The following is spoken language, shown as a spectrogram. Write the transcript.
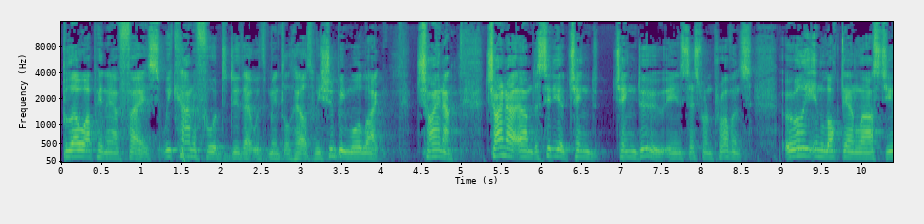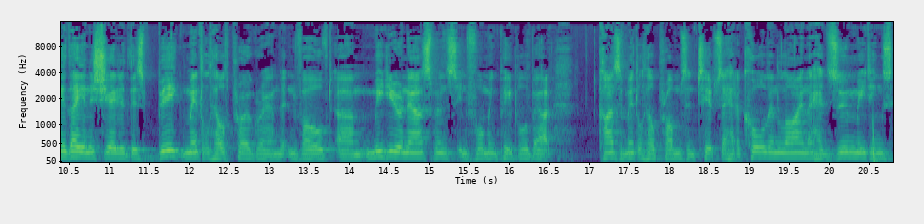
blow up in our face. We can't afford to do that with mental health. We should be more like China. China, um, the city of Cheng, Chengdu in Sichuan province, early in lockdown last year, they initiated this big mental health program that involved um, media announcements informing people about kinds of mental health problems and tips. They had a call in line, they had Zoom meetings.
